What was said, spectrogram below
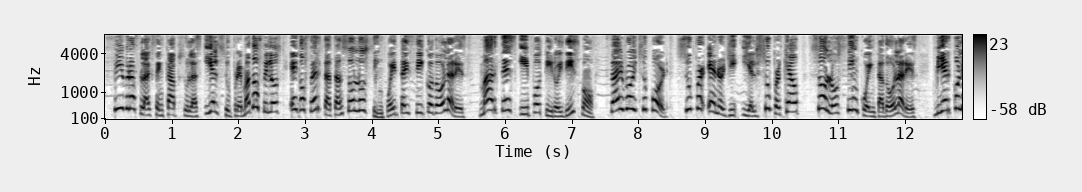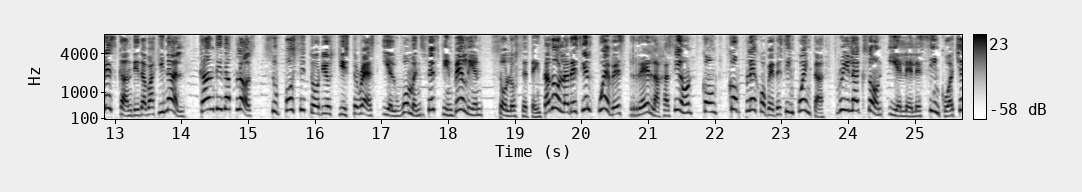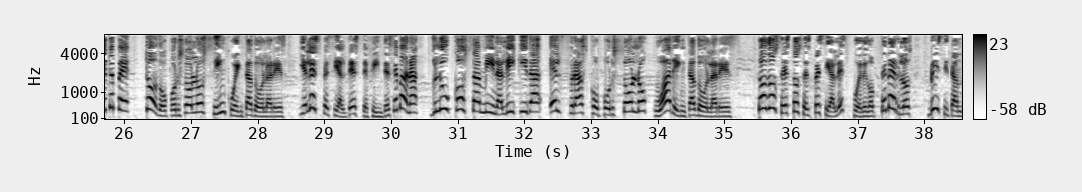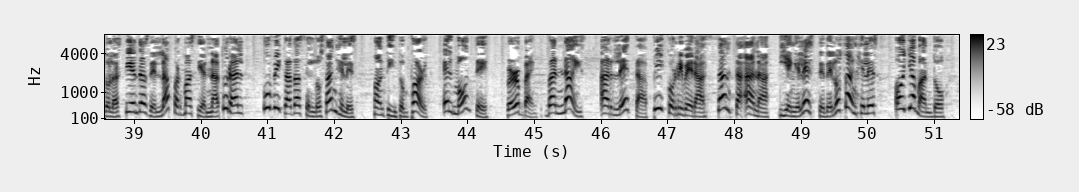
fibra flax en cápsulas y el supremadófilos en oferta tan solo 55 dólares. Martes, hipotiroidismo, thyroid support, super energy y el super kelp, solo 50 dólares. Miércoles, cándida vaginal, cándida plus, supositorios Gisterest y el woman's 15 billion, solo 70 dólares. Y el jueves, relajación con complejo B de 50, relaxón y el L5-HTP, todo por solo 50 dólares. Y el especial de este fin de semana, glucosamina líquida, el frasco por solo 40 dólares. Todos estos especiales pueden obtenerlos visitando las tiendas de la farmacia natural ubicadas en Los Ángeles, Huntington Park, El Monte, Burbank, Van Nuys, Arleta, Pico Rivera, Santa Ana y en el este de Los Ángeles o llamando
